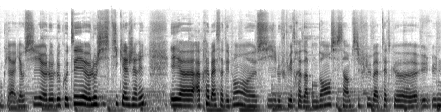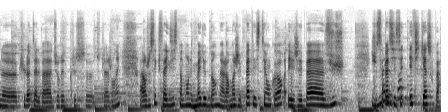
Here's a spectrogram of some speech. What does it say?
Donc il y a- il y, a aussi euh, le, le côté euh, logistique à gérer. Et après bah, ça dépend si le flux est très abondant, si c'est un petit flux, bah, peut-être qu'une une culotte elle va durer de plus toute la journée. Alors je sais que ça existe maintenant les maillots de bain, mais alors moi j'ai pas testé encore et j'ai pas vu. Je Les sais pas si c'est efficace ou pas.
